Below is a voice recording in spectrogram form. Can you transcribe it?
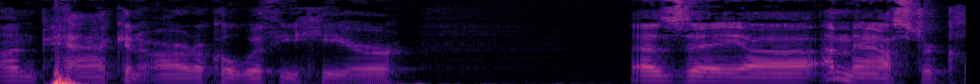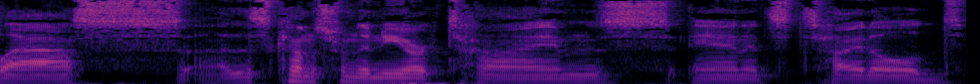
unpack an article with you here as a, uh, a master class. Uh, this comes from the New York Times, and it's titled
